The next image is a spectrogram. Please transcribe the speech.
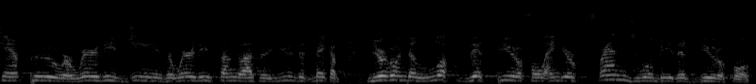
shampoo, or wear these jeans, or wear these sunglasses, or use this makeup, you're going to look this beautiful, and your friends will be this beautiful,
